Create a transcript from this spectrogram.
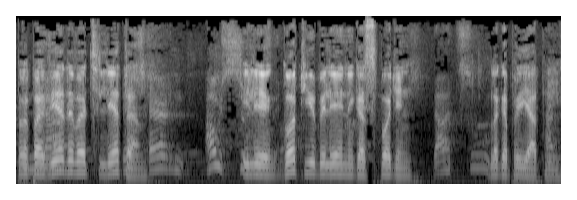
проповедовать лето или год юбилейный Господень, благоприятный.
